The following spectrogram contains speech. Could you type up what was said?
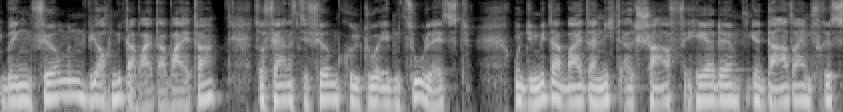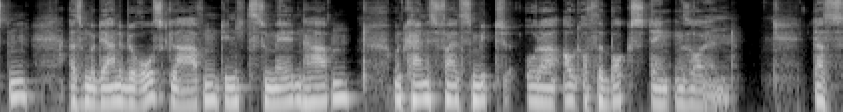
bringen Firmen wie auch Mitarbeiter weiter, sofern es die Firmenkultur eben zulässt und die Mitarbeiter nicht als Schafherde ihr Dasein fristen, als moderne Bürosklaven, die nichts zu melden haben und keinesfalls mit oder out of the box denken sollen. Das,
